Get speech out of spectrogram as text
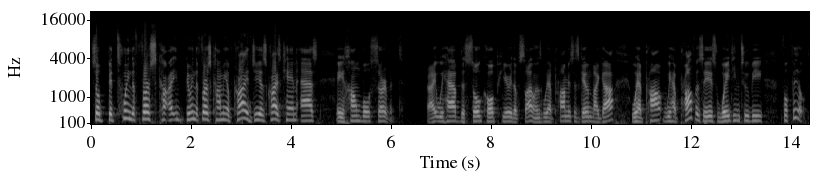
So between the first uh, during the first coming of Christ, Jesus Christ came as a humble servant. Right? We have the so-called period of silence. We have promises given by God. We have we have prophecies waiting to be fulfilled.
